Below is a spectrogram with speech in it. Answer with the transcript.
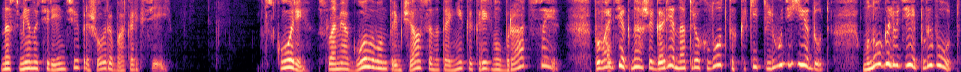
На смену Терентию пришел рыбак Алексей. Вскоре, сломя голову, он примчался на тайник и крикнул «Братцы, по воде к нашей горе на трех лодках какие-то люди едут, много людей плывут».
